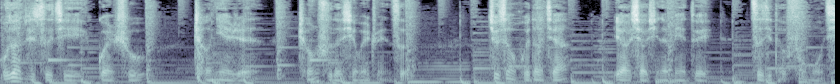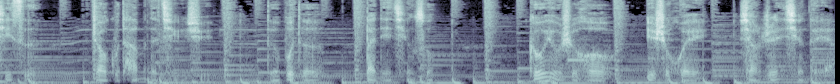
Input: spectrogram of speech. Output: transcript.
不断对自己灌输成年人成熟的行为准则，就算回到家，也要小心的面对自己的父母、妻子，照顾他们的情绪，得不得半点轻松？可我有时候也是会想任性的呀。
